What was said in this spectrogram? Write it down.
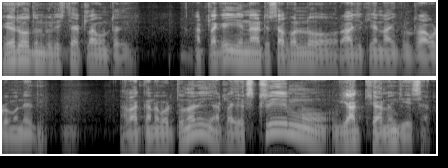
హేరోదును పిలిస్తే ఎట్లా ఉంటుంది? అట్లాగే ఈనాటి సభల్లో రాజకీయ నాయకులు రావడం అనేది. అలా కనబడుతుందని అట్లా ఎక్స్ట్రీమ్ వ్యాఖ్యానం చేశారు.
